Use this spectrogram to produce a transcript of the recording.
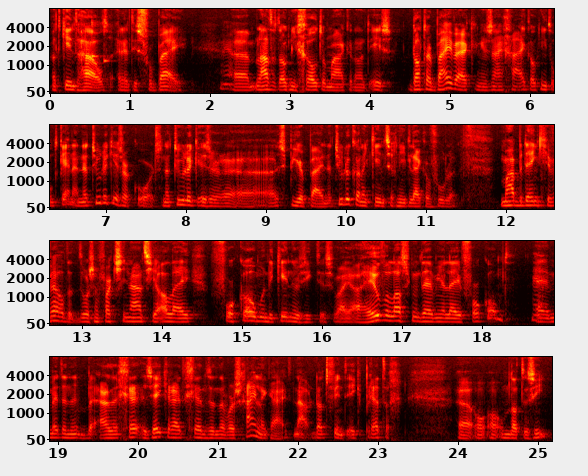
Dat kind huilt en het is voorbij. Ja. Um, laten we het ook niet groter maken dan het is. Dat er bijwerkingen zijn, ga ik ook niet ontkennen. natuurlijk is er koorts, natuurlijk is er uh, spierpijn, natuurlijk kan een kind zich niet lekker voelen. Maar bedenk je wel dat door zo'n vaccinatie allerlei voorkomende kinderziektes, waar je heel veel last kunt hebben in je leven, voorkomt. Eh, met een, een, zekerheid grenzende waarschijnlijkheid. Nou, dat vind ik prettig uh, om dat te zien.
